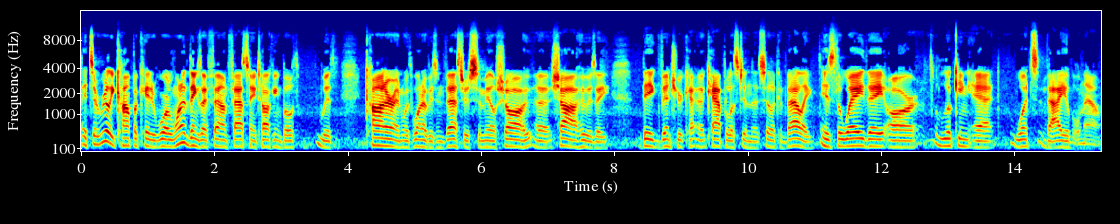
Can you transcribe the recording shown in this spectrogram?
It's a really complicated world. One of the things I found fascinating talking both with Connor and with one of his investors, Semil Shah, uh, Shah who is a big venture ca- uh, capitalist in the Silicon Valley, is the way they are looking at what's valuable now.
